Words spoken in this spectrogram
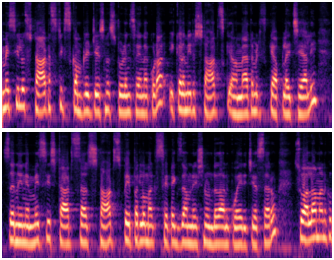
ఎంఎస్సీలో స్టాటిస్టిక్స్ కంప్లీట్ చేసిన స్టూడెంట్స్ అయినా కూడా ఇక్కడ మీరు స్టార్ట్స్ మ్యాథమెటిక్స్కి అప్లై చేయాలి. సో నేను ఎంఎస్సీ స్టార్ట్స్ స్టార్ట్స్ పేపర్లో మాకు సెట్ ఎగ్జామినేషన్ ఉండదా అని క్వైరీ చేశారు. సో అలా మనకు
